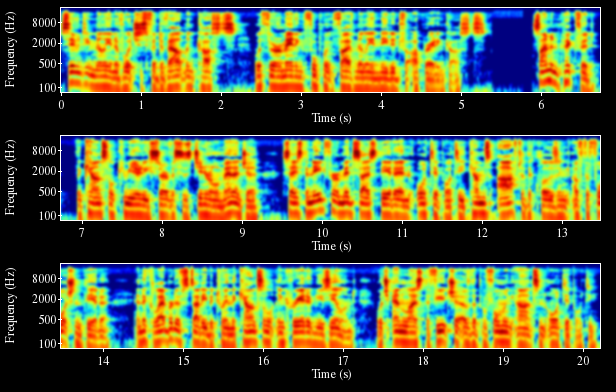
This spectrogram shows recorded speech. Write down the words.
17 million of which is for development costs, with the remaining 4.5 million needed for operating costs. Simon Pickford, the Council Community Services General Manager, says the need for a mid-sized theatre in Otepoti comes after the closing of the Fortune Theatre and a collaborative study between the Council and Creative New Zealand, which analysed the future of the performing arts in Otepoti.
